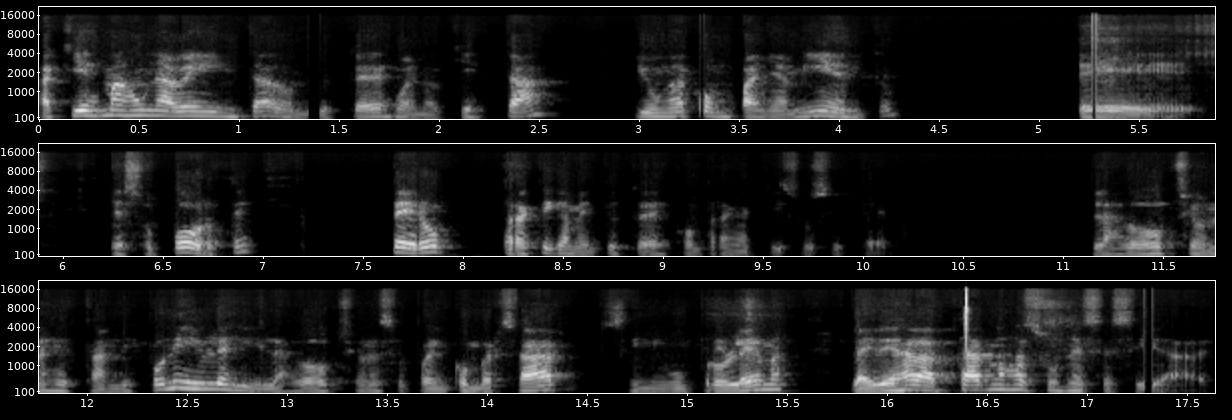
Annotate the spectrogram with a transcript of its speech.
Aquí es más una venta donde ustedes, bueno, aquí está, y un acompañamiento de, soporte, pero prácticamente ustedes compran aquí su sistema. Las dos opciones están disponibles y las dos opciones se pueden conversar sin ningún problema. La idea es adaptarnos a sus necesidades.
